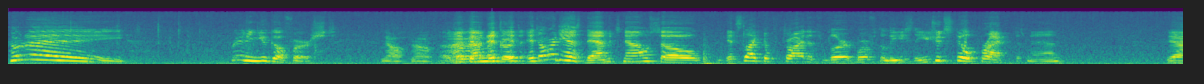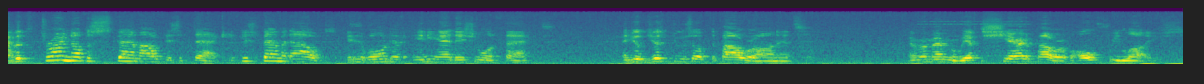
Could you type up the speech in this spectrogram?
Hooray! Raiden, you go first. No, no. Uh, I'm, I'm it, it, it already has damage now, so it's like the try that's worth the least. And you should still practice, man. yeah. But try not to spam out this attack. If you spam it out, it won't have any additional effect. And you'll just use up the power on it. And remember, we have to share the power of all three lives.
